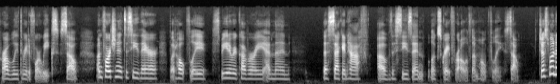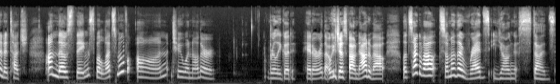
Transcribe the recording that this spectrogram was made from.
probably three to four weeks. So, unfortunate to see there, but hopefully, speed of recovery, and then the second half of the season looks great for all of them, hopefully. So, just wanted to touch on those things, but let's move on to another really good hitter that we just found out about, let's talk about some of the Reds' young studs.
